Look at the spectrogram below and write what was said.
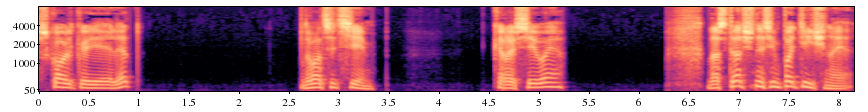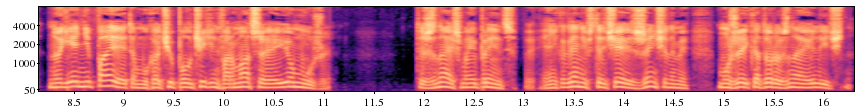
Сколько ей лет? Двадцать семь. Красивая? Достаточно симпатичная, но я не поэтому хочу получить информацию о ее муже. Ты же знаешь мои принципы. Я никогда не встречаюсь с женщинами, мужей которых знаю лично.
